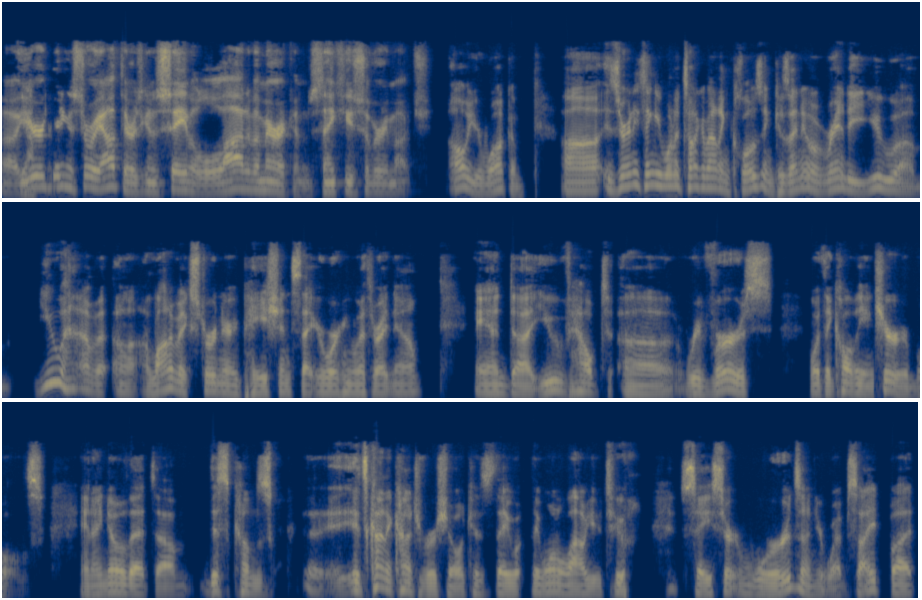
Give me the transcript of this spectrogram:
Uh, yeah. You're getting the story out there is going to save a lot of Americans. Thank you so very much. Oh, you're welcome. Uh, is there anything you want to talk about in closing? Because I know, Randy, you um, you have a, a, lot of extraordinary patients that you're working with right now, and uh, you've helped uh, reverse what they call the incurables. And I know that um, this comes, uh, it's kind of controversial because they they won't allow you to say certain words on your website, but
